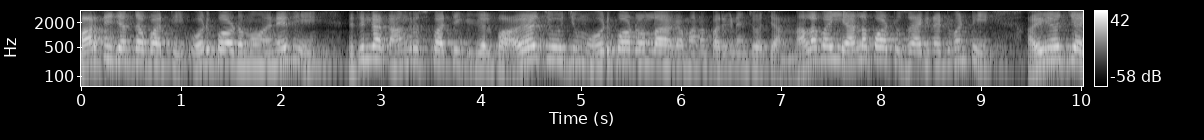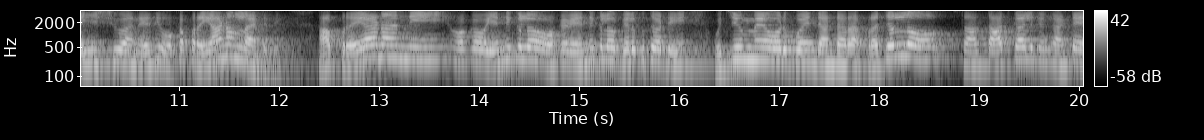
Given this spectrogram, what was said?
భారతీయ జనతా పార్టీ ఓడిపోవడము అనేది నిజంగా కాంగ్రెస్ పార్టీకి గెలుపు అయోధ్య ఉద్యమం ఓడిపోవడంలాగా మనం పరిగణించవచ్చు నలభై ఏళ్ళ పాటు సాగినటువంటి అయోధ్య ఇష్యూ అనేది ఒక ప్రయాణం లాంటిది. ఆ ప్రయాణాన్ని ఒక ఎన్నికలో ఒక ఎన్నికలో గెలుపుతోటి ఉద్యమమే ఓడిపోయింది అంటారా? ప్రజల్లో తాత్కాలికంగా అంటే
